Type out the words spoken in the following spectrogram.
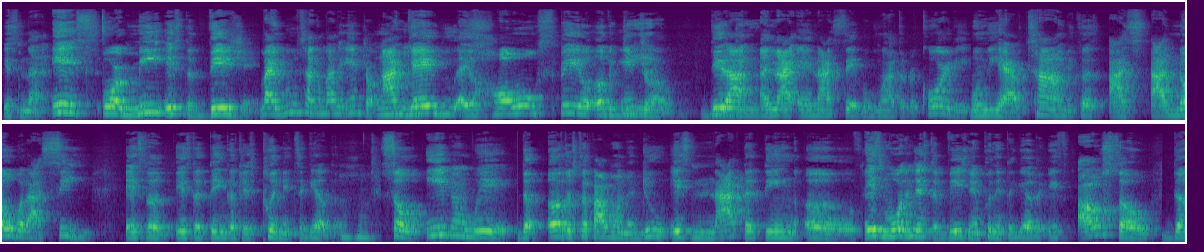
It's not. It's for me. It's the vision. Like we were talking about the intro. I Mhm. gave you a whole spiel of an did. intro. Did You I? And I and I said, but we're gonna have to record it when we have time because I I know what I see. It's a it's the thing of just putting it together. Mhm. So even with the other stuff I want to do, it's not the thing of it's more than just the vision and putting it together. It's also the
